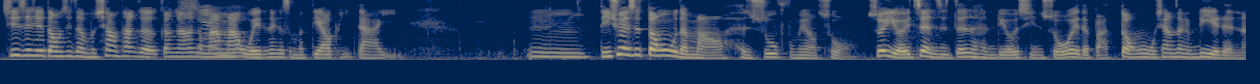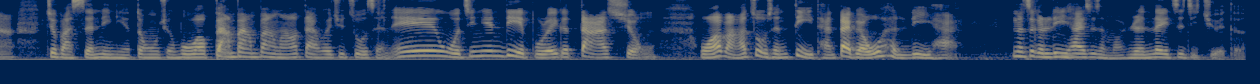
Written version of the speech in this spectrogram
其实这些东西怎么像那个刚刚那个妈妈围的那个什么貂皮大衣，嗯，的确是动物的毛很舒服，没有错。所以有一阵子真的很流行所谓的把动物，像这个猎人啊，就把森林里的动物全部棒棒棒，然后带回去做成，诶，我今天猎捕了一个大熊，我要把它做成地毯，代表我很厉害。那这个厉害是什么？人类自己觉得，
